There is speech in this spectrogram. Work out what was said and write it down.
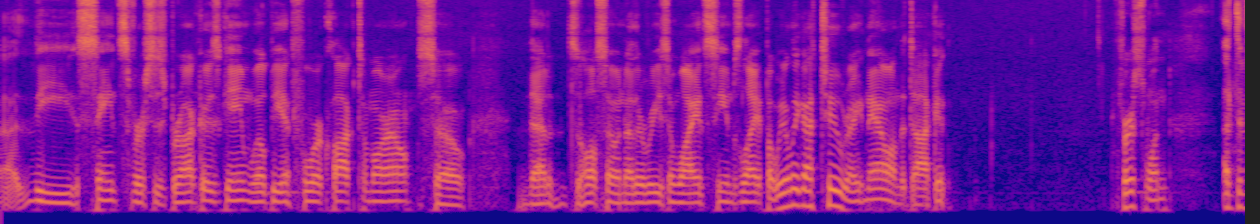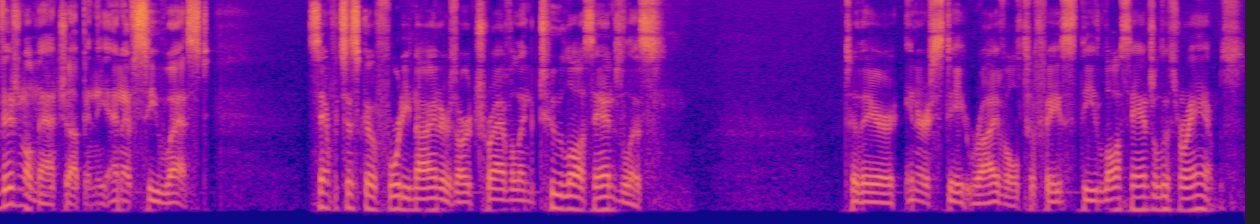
uh, the Saints versus Broncos game will be at four o'clock tomorrow. So that's also another reason why it seems light. But we only got two right now on the docket. First one, a divisional matchup in the NFC West. San Francisco 49ers are traveling to Los Angeles to their interstate rival to face the Los Angeles Rams.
